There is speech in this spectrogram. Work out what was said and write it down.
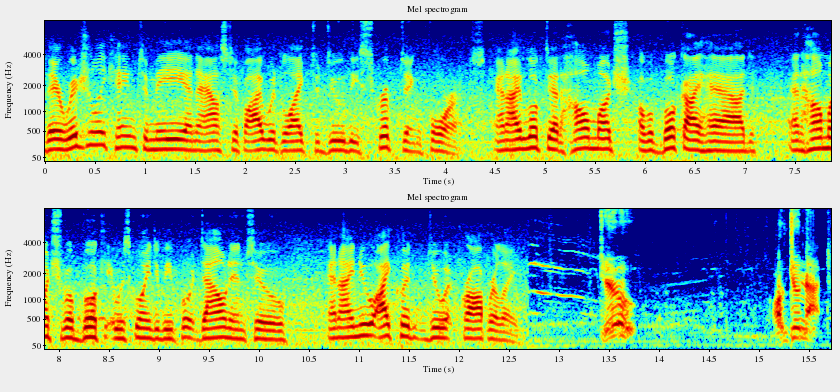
They originally came to me and asked if I would like to do the scripting for it. And I looked at how much of a book I had and how much of a book it was going to be put down into, and I knew I couldn't do it properly. Do or do not.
